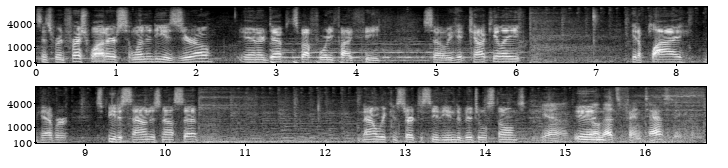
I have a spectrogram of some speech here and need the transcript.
Since we're in freshwater, salinity is zero, and our depth is about 45 feet. So we hit calculate, hit apply. We have our speed of sound is now set. Now we can start to see the individual stones. Yeah, oh, and oh, that's fantastic.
